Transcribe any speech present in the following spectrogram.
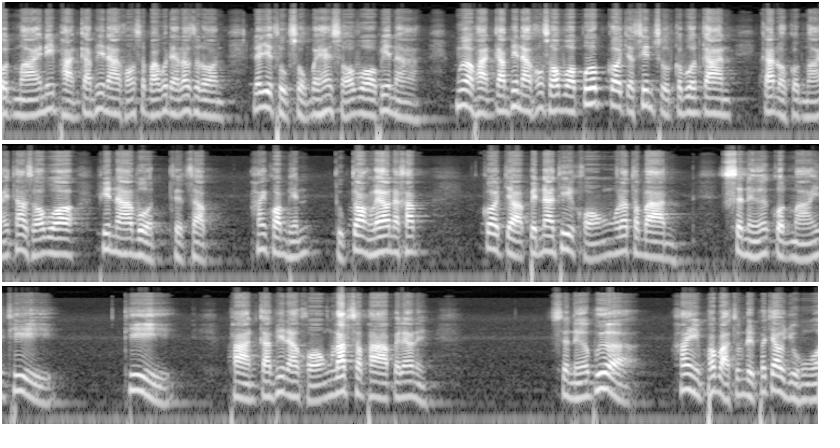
กฎหมายนี้ผ่านการพิจารณาของสภาผู้แทนราษฎร และจะถูกส่งไปให้สวพิจารณา เมื่อผ่านการพิจารณาของสวปุ๊บก็จะสิ้นสุดกระบวนการการออกกฎหมาย ถ้าสวพิจารณาบทเสร็จสับให้ความเห็นถูกต้องแล้วนะครับ ก็จะเป็นหน้าที่ของรัฐบาลเสนอกฎหมายที่ที่ผ่านการพิจารณาของรัฐสภาไปแล้วเนี่ยเสนอเพื่อให้พระบาทสมเด็จพระเจ้าอยู่หัว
